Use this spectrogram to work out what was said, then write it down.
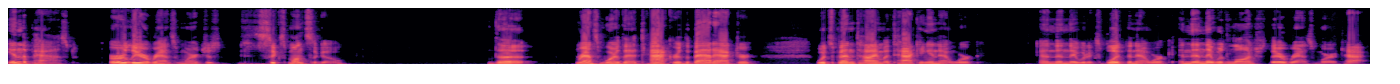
in the past, earlier ransomware, just six months ago, the ransomware, the attacker, the bad actor, would spend time attacking a network, and then they would exploit the network, and then they would launch their ransomware attack.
